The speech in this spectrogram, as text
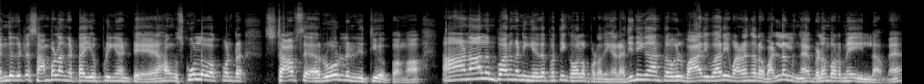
எங்ககிட்ட சம்பளம் கட்டா எப்படிங்கன்ட்டு அவங்க ஸ்கூலில் ஒர்க் பண்ணுற ஸ்டாஃப்ஸை ரோட்டில் நிறுத்தி வைப்பாங்க. ஆனாலும் பாருங்க நீங்கள் இதை பற்றி கவலைப்படாதீங்க. ரஜினிகாந்த் அவர்கள் வாரி வாரி வழங்குற வள்ளலுங்க. விளம்பரமே இல்லாமல்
